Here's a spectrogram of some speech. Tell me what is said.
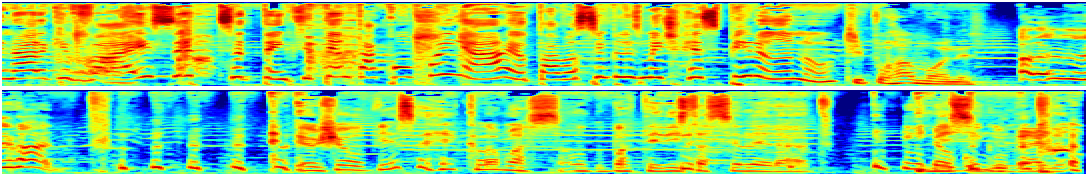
E na hora que vai, você- tem que tentar acompanhar. Eu tava simplesmente respirando. tipo Ramones. Eu já ouvi essa reclamação do baterista acelerado. Em Nesse algum grupo. lugar, né?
